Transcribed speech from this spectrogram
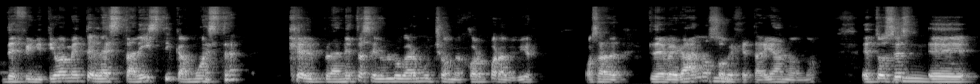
definitivamente la estadística muestra que el planeta sería un lugar mucho mejor para vivir. O sea, de veganos o mm. vegetarianos, ¿no? Entonces, mm. eh,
